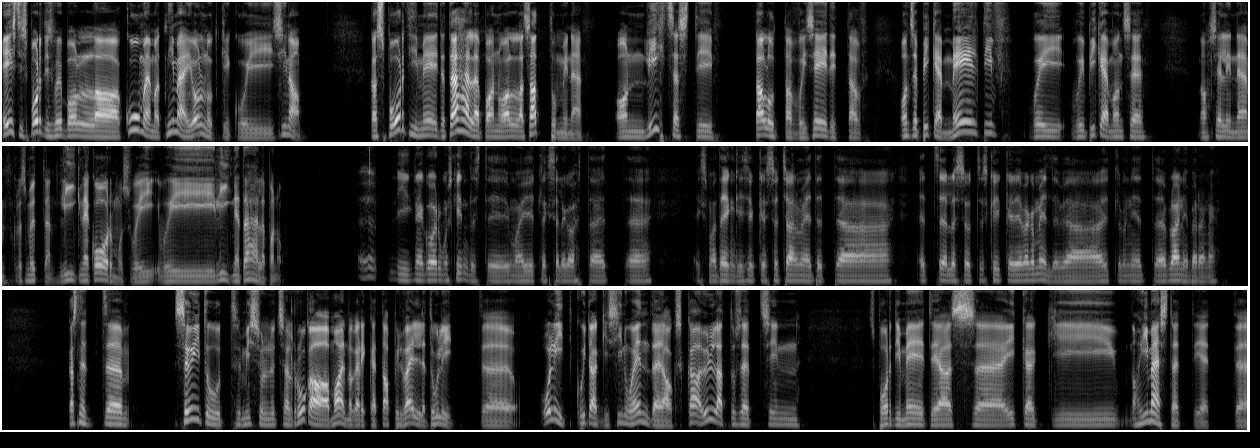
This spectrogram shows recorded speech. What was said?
Eesti spordis võib-olla kuumemat nime ei olnudki kui sina. kas spordimeedia tähelepanu alla sattumine on lihtsasti talutav või seeditav, on see pigem meeldiv või, või pigem on see noh, selline, kuidas ma ütlen, liigne koormus või, või liigne tähelepanu? liigne koormus kindlasti, ma ei ütleks selle kohta, et äh, eks ma teengi niisugust sotsiaalmeediat ja et selles suhtes kõik oli väga meeldiv ja ütleme nii, et äh, plaanipärane. kas need äh, sõidud, mis sul nüüd seal Ruga maailmakarika etapil välja tulid, äh, olid kuidagi sinu enda jaoks ka üllatused siin spordimeedias ikkagi noh, imestati, et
